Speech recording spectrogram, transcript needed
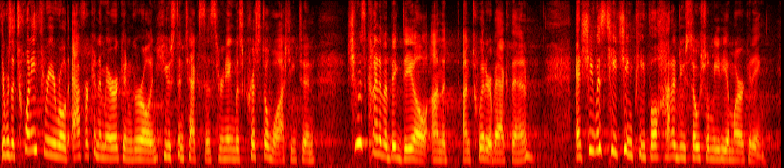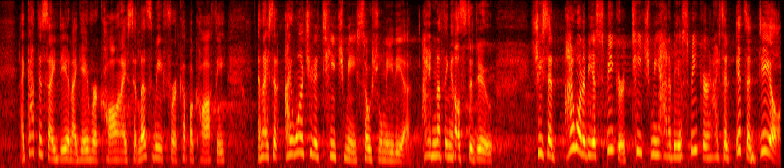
There was a 23-year-old African-American girl in Houston, Texas. Her name was Crystal Washington. She was kind of a big deal on, the, on Twitter back then. And she was teaching people how to do social media marketing. I got this idea and I gave her a call and I said, let's meet for a cup of coffee. And I said, I want you to teach me social media. I had nothing else to do. She said, I want to be a speaker. Teach me how to be a speaker. And I said, it's a deal.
